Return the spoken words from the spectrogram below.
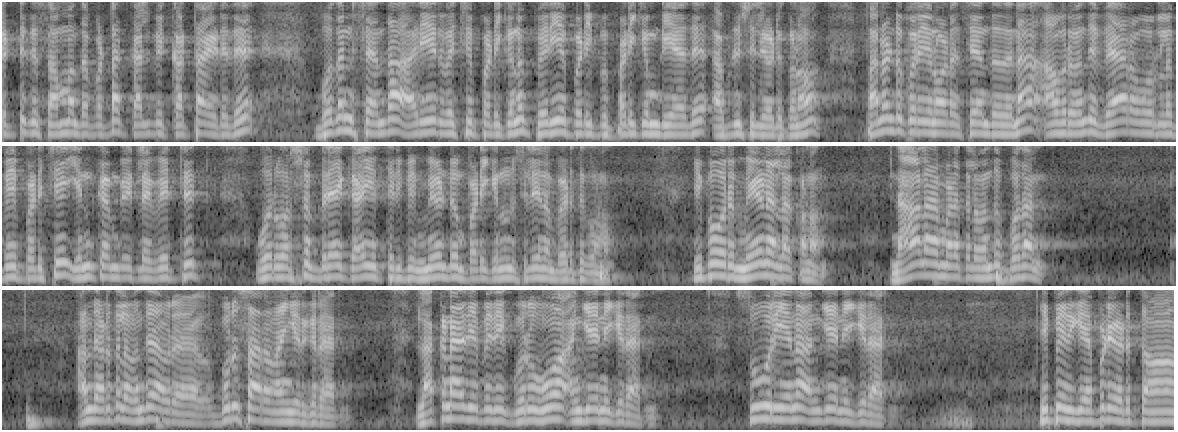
எட்டுக்கு சம்மந்தப்பட்ட கல்வி கட் ஆகிடுது புதன் சேர்ந்தால் அரியர் வச்சு படிக்கணும். பெரிய படிப்பு படிக்க முடியாது அப்படின்னு சொல்லி எடுக்கணும். பன்னெண்டு குறையனோட சேர்ந்ததுன்னா அவர் வந்து வேறு ஊரில் போய் படித்து இன்கம்ப்ளீட்டில் விட்டு ஒரு வருஷம் பிரேக் ஆகி திருப்பி மீண்டும் படிக்கணும்னு சொல்லி நம்ம எடுத்துக்கணும். இப்போ ஒரு மீன லக்கணம். நாலாம் இடத்துல வந்து புதன். அந்த இடத்துல வந்து அவர் குருசாரம் வாங்கியிருக்கிறார். லக்னாதிபதி குருவும் அங்கேயே நிற்கிறார். சூரியனும் அங்கேயே நிற்கிறார். இப்போ இதுக்கு எப்படி எடுத்தோம்?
